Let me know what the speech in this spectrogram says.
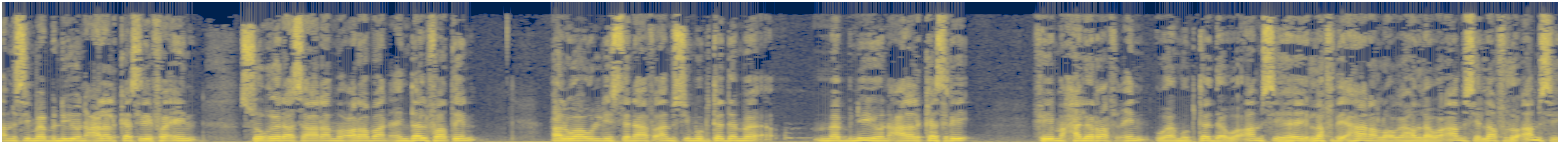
amsi mabniyu cala اlkasri fain sugira saara mucraban cinda alfatin. Alwaaw listinaaf amsi mubtada mabniyu cala اlkasri fi maxali rafcin waa mubtada. Wa amsi hey lafdi ahaana looga hadla wa amsi lafdu amsi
